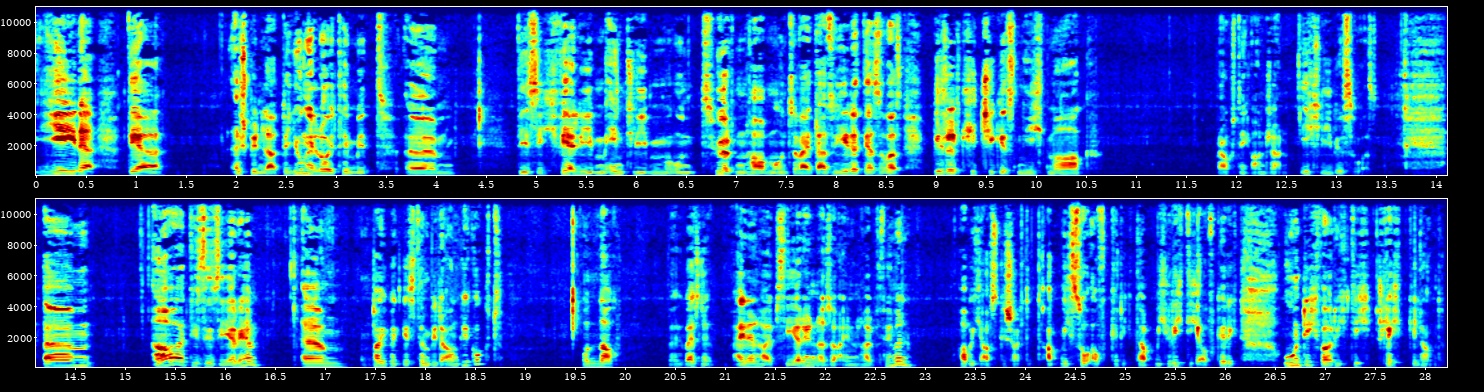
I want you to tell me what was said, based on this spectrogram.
jeder, der, es spielen lauter junge Leute mit, ähm, die sich verlieben, entlieben und Hürden haben und so weiter. Also jeder, der sowas ein bisschen Kitschiges nicht mag, brauchst nicht anschauen. Ich liebe sowas. Ähm, aber diese Serie ähm, habe ich mir gestern wieder angeguckt und nach ich weiß nicht, eineinhalb Serien, also eineinhalb Filmen, habe ich ausgeschaltet. Habe mich so aufgeregt, habe mich richtig aufgeregt und ich war richtig schlecht gelaunt.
